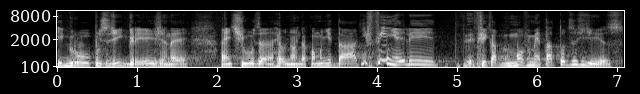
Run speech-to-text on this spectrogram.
e grupos de igreja, né? A gente usa reuniões da comunidade, enfim, ele fica movimentado todos os dias.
